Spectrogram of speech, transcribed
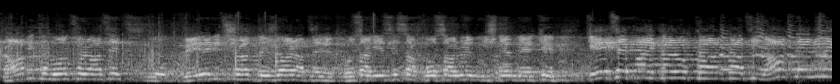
Դավիթը ոնց որ ասեց, վերևից շատ դժվար է ձեր հետ խոսալ, ես հեսա խոսալու եմ իջնել ներքև։ Կեցե պայքարով քաղաքացին, հաղթելու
